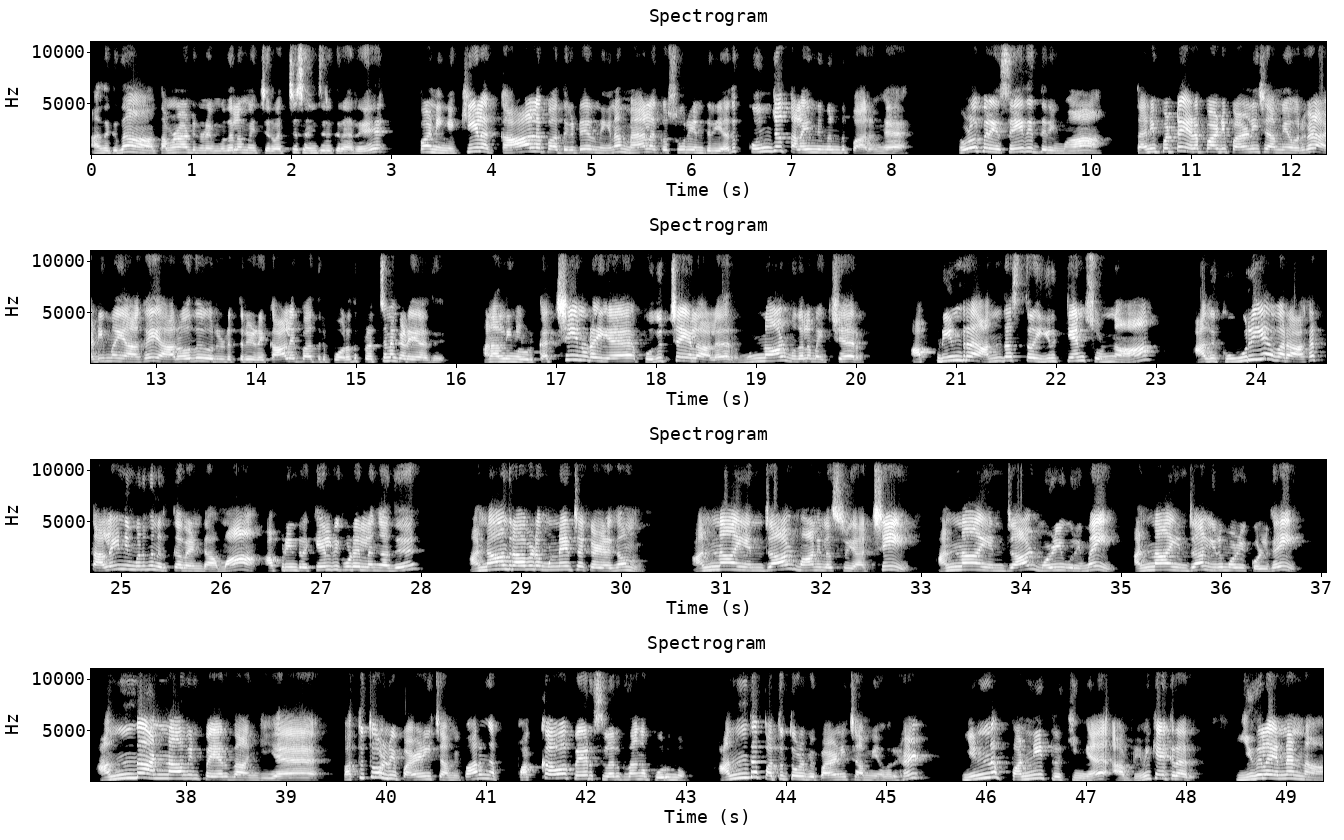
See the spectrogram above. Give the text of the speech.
அதுக்குதான் தமிழ்நாட்டினுடைய முதலமைச்சர் வச்சு செஞ்சிருக்கிறாரு. இப்ப நீங்க கீழே காலை பார்த்துக்கிட்டே இருந்தீங்கன்னா மேல இருக்க சூரியன் தெரியாது. கொஞ்சம் தலை நிமிர்ந்து பாருங்க. எவ்வளவு பெரிய செய்தி தெரியுமா? தனிப்பட்ட எடப்பாடி பழனிசாமி அவர்கள் அடிமையாக யாராவது ஒரு இடத்தினுடைய காலை பார்த்துட்டு போறது பிரச்சனை கிடையாது. ஆனால் நீங்கள் ஒரு கட்சியினுடைய பொதுச் செயலாளர் முன்னாள் முதலமைச்சர் அப்படின்ற அந்தஸ்துல இருக்கேன்னு சொன்னா அதுக்கு உரியவராக தலை நிமிர்ந்து நிற்க வேண்டாமா? அப்படின்ற கேள்வி கூட இல்லைங்க அது. அண்ணா திராவிட முன்னேற்ற கழகம் அண்ணா என்றால் மாநில சுயாட்சி அண்ணா என்றால் மொழி உரிமை அண்ணா என்றால் இருமொழி கொள்கை அந்த அண்ணாவின் பெயர் தாங்கிய பத்து தோல்வி பழனிசாமி பாருங்க பக்காவா பேர் சிலருக்கு தாங்க பொருந்தும். அந்த பத்து தோல்வி பழனிசாமி அவர்கள் என்ன பண்ணிட்டு இருக்கீங்க அப்படின்னு கேக்குறாரு. இதுல என்னன்னா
